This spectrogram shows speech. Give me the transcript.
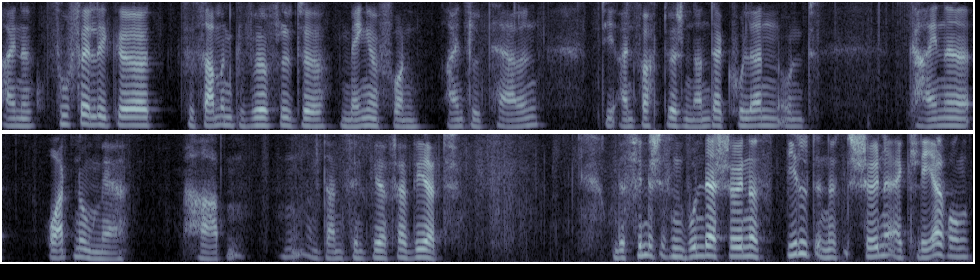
eine zufällige, zusammengewürfelte Menge von Einzelperlen, die einfach durcheinander kullern und keine Ordnung mehr haben. Und dann sind wir verwirrt. Und das finde ich ist ein wunderschönes Bild, eine schöne Erklärung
